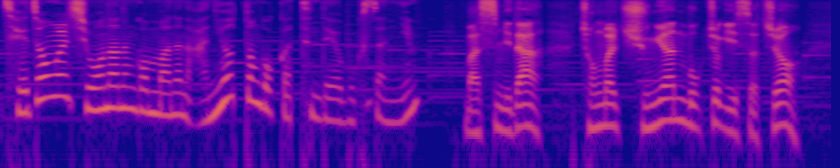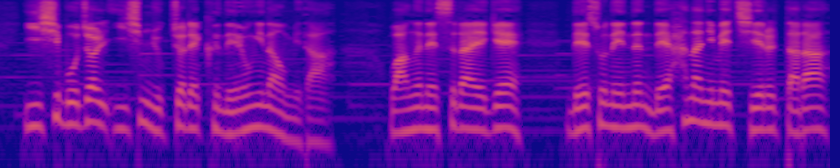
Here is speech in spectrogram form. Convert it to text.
재정을 지원하는 것만은 아니었던 것 같은데요, 목사님. 맞습니다. 정말 중요한 목적이 있었죠. 25절, 26절에 그 내용이 나옵니다. 왕은 에스라에게 내 손에 있는 내 하나님의 지혜를 따라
